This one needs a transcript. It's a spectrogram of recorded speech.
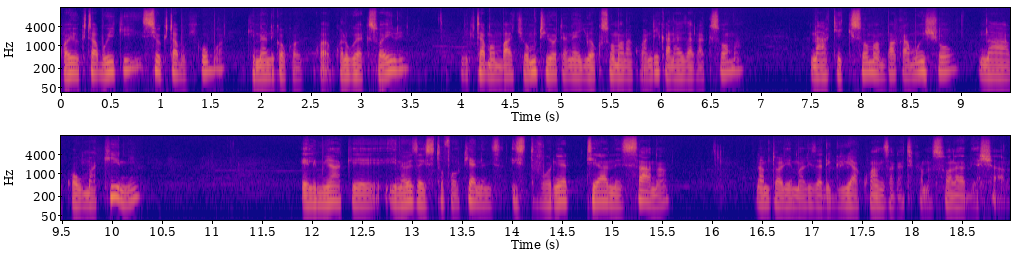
Kwa hiyo kitabu hiki sio kitabu kikubwa, kimeandikwa kwa, kwa, kwa lugha ya Kiswahili. Ni kitabu ambacho mtu yote anayejua kusoma na kuandika anaweza akakisoma na akikisoma mpaka mwisho na kwa umakini elimu yake inaweza isitofautiane, isitofautiane sana na mtu aliyemaliza digrii ya kwanza katika masuala ya biashara.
